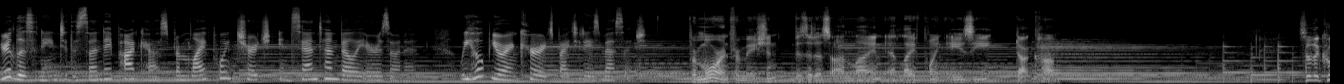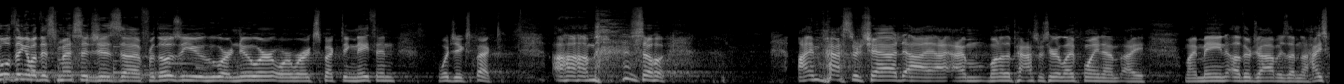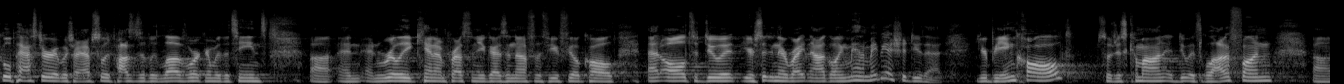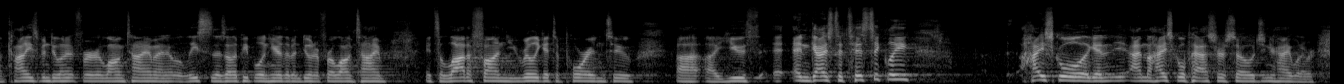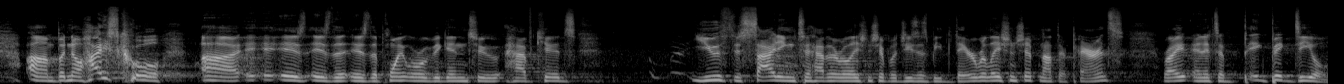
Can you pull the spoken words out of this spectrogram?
You're listening to the Sunday podcast from LifePoint Church in Santan Valley, Arizona. We hope you are encouraged by today's message. For more information, visit us online at lifepointaz.com. So, the cool thing about this message is uh, for those of you who are newer or were expecting Nathan, what'd you expect? Um, so, I'm Pastor Chad. I, am one of the pastors here at LifePoint. I'm, I, my main other job is I'm the high school pastor, which I absolutely positively love working with the teens, uh, and, and really can't impress on you guys enough if you feel called at all to do it. You're sitting there right now going, man, maybe I should do that. You're being called. So just come on and do it. It's a lot of fun. Uh, Connie's been doing it for a long time. I know at least there's other people in here that have been doing it for a long time. It's a lot of fun. You really get to pour into uh, youth. And guys, statistically, high school, again, I'm the high school pastor, so junior high, whatever. Um, but no, high school uh, is, is, the, is the point where we begin to have kids, youth deciding to have their relationship with Jesus be their relationship, not their parents, right? And it's a big, big deal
